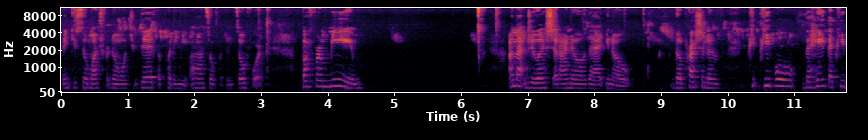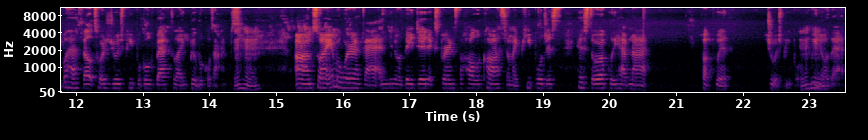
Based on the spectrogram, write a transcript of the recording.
thank you so much for doing what you did for putting me on so forth and so forth. But for me i'm not jewish and i know that you know the oppression of pe- people the hate that people have felt towards jewish people goes back to like biblical times hmm um, so I am aware of that, and you know they did experience the Holocaust, and like people just historically have not fucked with Jewish people. We Mhm. know that.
